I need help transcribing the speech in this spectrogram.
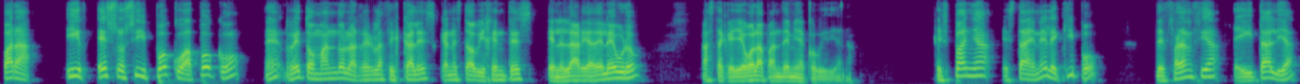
para ir, eso sí, poco a poco, ¿eh? retomando las reglas fiscales que han estado vigentes en el área del euro hasta que llegó la pandemia covidiana. España está en el equipo de Francia e Italia,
